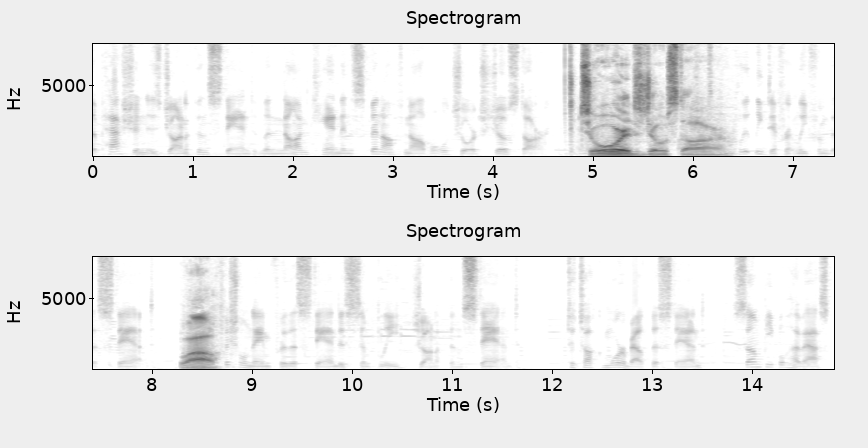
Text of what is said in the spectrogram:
The Passion is Jonathan's stand in the non-canon spin-off novel George Joestar. George Joestar. Completely differently from this stand. Wow. The official name for this stand is simply Jonathan's Stand. To talk more about this stand, some people have asked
